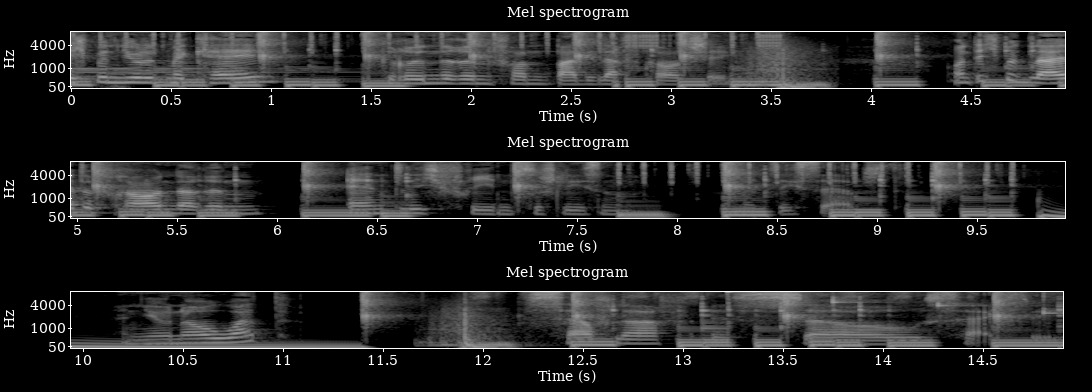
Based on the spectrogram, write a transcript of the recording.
Ich bin Judith McKay, Gründerin von Body Love Coaching. Und ich begleite Frauen darin, endlich Frieden zu schließen mit sich selbst. And you know what? Self-love is so sexy.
